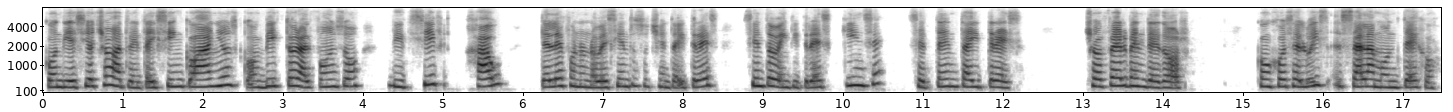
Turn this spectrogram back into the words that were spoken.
con 18 a 35 años, con Víctor Alfonso Ditzif Jau, teléfono 983 123 15 73. Chofer vendedor con José Luis Sala Montejo.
